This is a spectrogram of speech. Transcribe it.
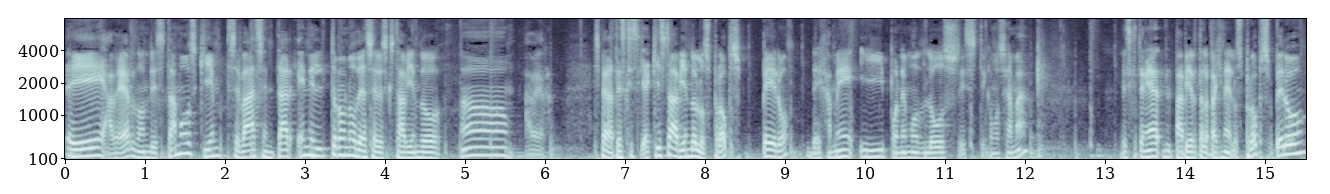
Eh, a ver, ¿dónde estamos? ¿Quién se va a sentar en el trono de acero? Es que estaba viendo. ah, a ver. Espérate, es que aquí estaba viendo los props, pero déjame y ponemos los. Este, ¿Cómo se llama? Es que tenía abierta la página de los props, pero.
